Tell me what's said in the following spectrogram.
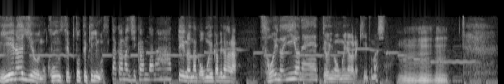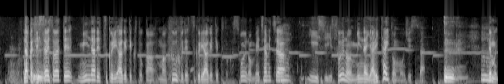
家ラジオのコンセプト的にも豊かな時間だなっていうのをなんか思い浮かべながら、そういうのいいよねって今思いながら聞いてました。うんうんうん。なんか実際そうやってみんなで作り上げていくとか、まあ夫婦で作り上げていくとか、そういうのめちゃめちゃいいし、そういうのをみんなやりたいと思う、実際。うん。うんでも、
